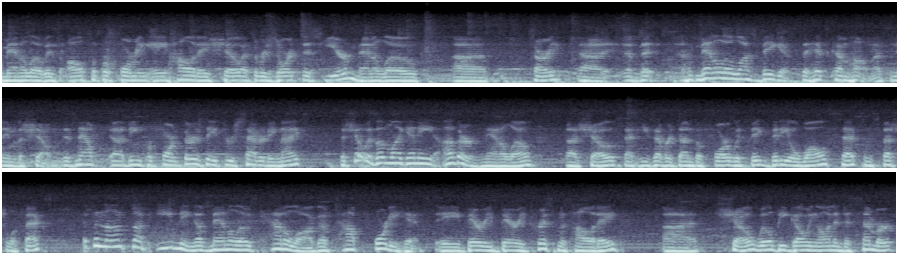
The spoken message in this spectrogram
Manilow is also performing a holiday show at the resort this year. Manilow, uh, sorry, uh, the, Manilow Las Vegas, The Hits Come Home, that's the name of the show, is now uh, being performed Thursday through Saturday nights. The show is unlike any other Manilow uh, show that he's ever done before with big video wall sets and special effects. It's a nonstop evening of Manilow's catalog of top 40 hits. A very Barry Christmas holiday uh, show will be going on in December.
